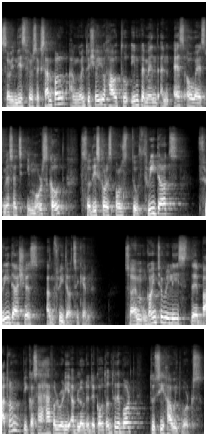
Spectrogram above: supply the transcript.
So in this first example, I'm going to show you how to implement an SOS message in Morse code. So this corresponds to three dots, three dashes, and three dots again. So I'm going to release the button because I have already uploaded the code onto the board to see how it works.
